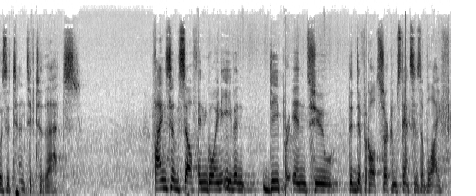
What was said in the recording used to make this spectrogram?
was attentive to that, finds himself in going even deeper into the difficult circumstances of life.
